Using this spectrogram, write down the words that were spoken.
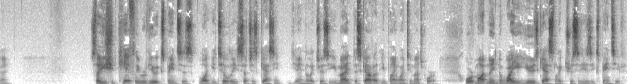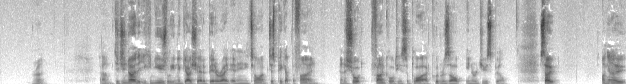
Okay. So you should carefully review expenses like utilities such as gas and electricity. You may discover that you're paying way too much for it. Or it might mean the way you use gas and electricity is expensive. Right? Um, did you know that you can usually negotiate a better rate at any time? Just pick up the phone, and a short phone call to your supplier could result in a reduced bill. So, I'm going to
